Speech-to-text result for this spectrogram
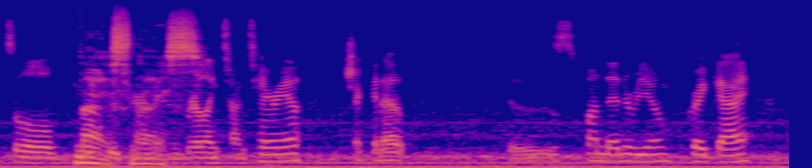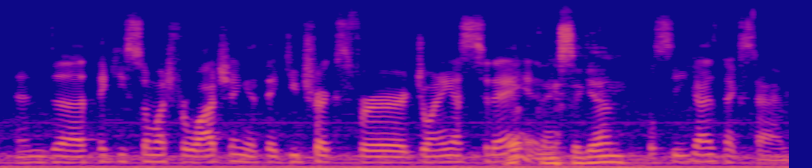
It's a little Nice, nice. in Burlington, Ontario. Check it out. It was fun to interview him. Great guy. And uh, thank you so much for watching, and thank you Trix for joining us today. Yep, and thanks again. we'll see you guys next time.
